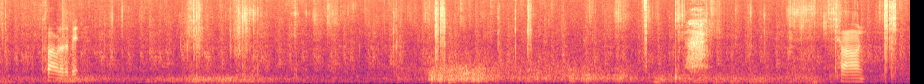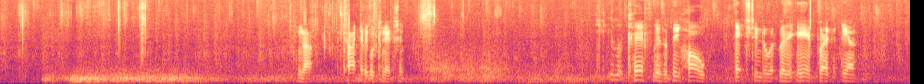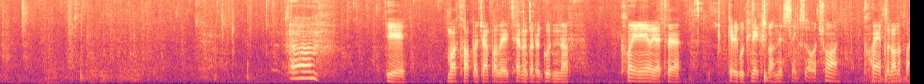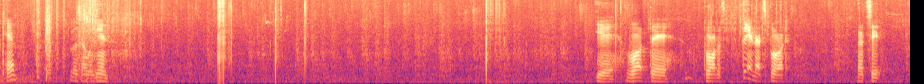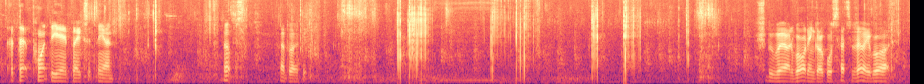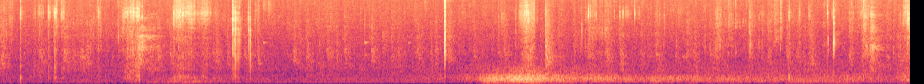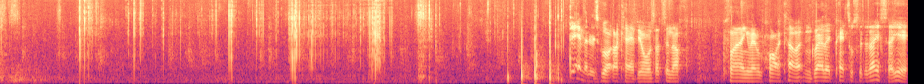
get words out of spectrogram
plow it a bit. Come on. No, can't get a good connection. You look carefully, there's a big hole etched into it where the air broke it down. Um, yeah, my type of jumper leads haven't got a good enough clean area to get a good connection on this thing, so I'll try and clamp it on if I can. We'll go again. Yeah, right there, brightest, damn that's bright. That's it. At that point the air breaks it down. Oops, I broke it. Be wearing riding goggles, that's very bright. Damn that is bright. Okay viewers, that's enough playing around with high current and grey lead pencils for today, so yeah.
